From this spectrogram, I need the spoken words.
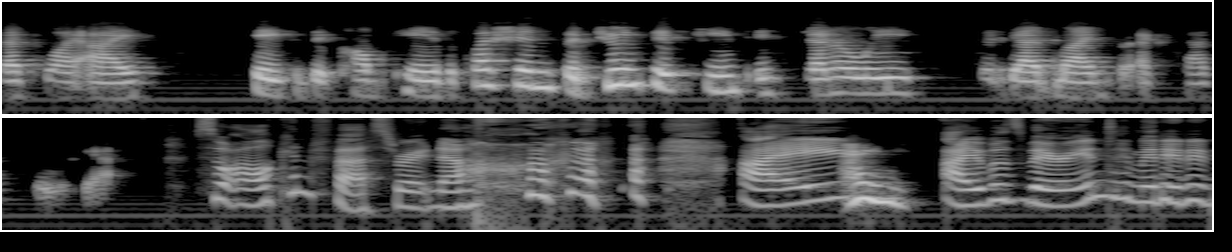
That's why I say it's a bit complicated of a question, but June 15th is generally the deadline for expats to look at. So I'll confess right now, I I was very intimidated,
